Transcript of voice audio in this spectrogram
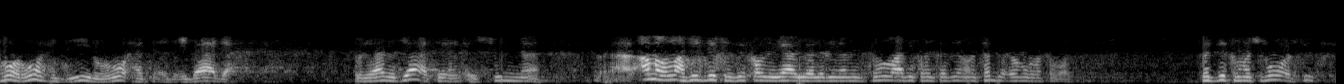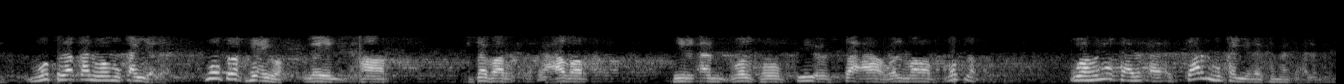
هو روح الدين وروح العبادة. ولهذا جاءت السنة أمر الله في الذكر في قوله يا أيها الذين آمنوا اذكروا الله ذكرا كثيرا وسبحوا بكرة الله فالذكر مشروع مطلقا ومقيدا. مطلق في أي وقت ليل نهار سفر حضر في الأمن والخوف في السعة والمرض مطلقا. وهناك أذكار مقيدة كما تعلمون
